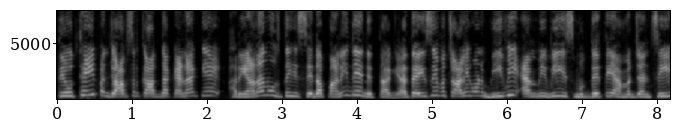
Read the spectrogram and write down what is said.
ਤੇ ਉੱਥੇ ਹੀ ਪੰਜਾਬ ਸਰਕਾਰ ਦਾ ਕਹਿਣਾ ਕਿ ਹਰਿਆਣਾ ਨੂੰ ਉਸਦੇ ਹਿੱਸੇ ਦਾ ਪਾਣੀ ਦੇ ਦਿੱਤਾ ਗਿਆ। ਤਾਂ ਇਸੇ ਵਿਚਾਲੇ ਹੁਣ ਬੀਵੀਐਮਬੀ ਵੀ ਇਸ ਮੁੱਦੇ ਤੇ ਐਮਰਜੈਂਸੀ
